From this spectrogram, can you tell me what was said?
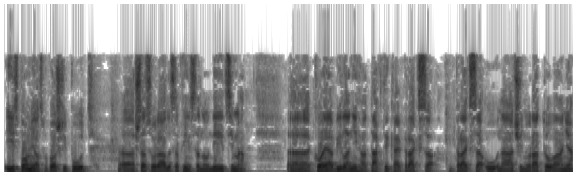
i spominjali smo prošli put e, šta su radili sa tim stanovnicima, e, koja je bila njihova taktika i praksa, praksa u načinu ratovanja,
